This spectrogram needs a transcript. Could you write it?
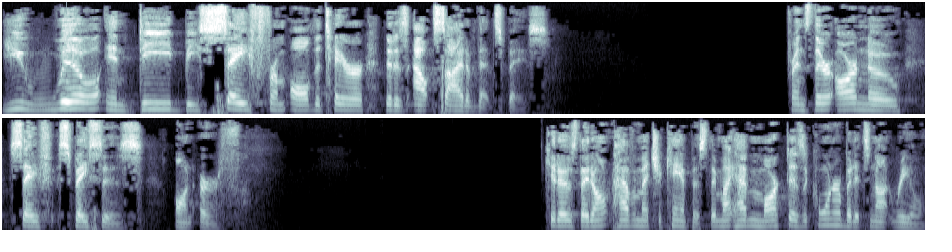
you will indeed be safe from all the terror that is outside of that space. Friends, there are no safe spaces on earth. Kiddos, they don't have them at your campus. They might have them marked as a corner, but it's not real.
